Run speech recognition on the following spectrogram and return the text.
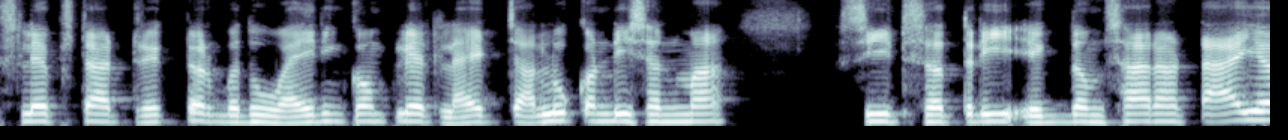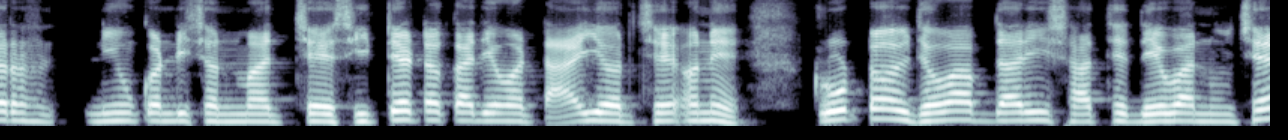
સ્લેપ સ્ટાર ટ્રેક્ટર, બધું વાયરિંગ કમ્પ્લીટ લાઇટ ચાલુ કન્ડિશનમાં સીટ છત્રી એકદમ સારા, ટાયર ન્યૂ કન્ડિશનમાં જ છે, સિત્તેર ટકા જેવા ટાયર છે અને ટોટલ જવાબદારી સાથે દેવાનું છે.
